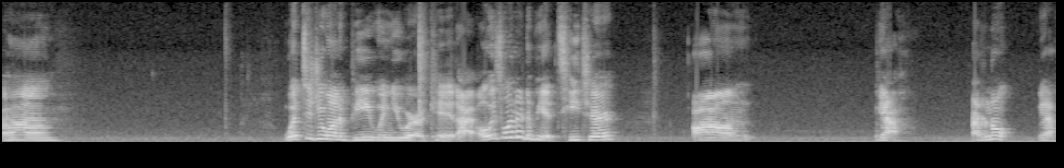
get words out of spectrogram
Um... What did you want to be when you were a kid? I always wanted to be a teacher. Um, yeah. I don't know. Yeah.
